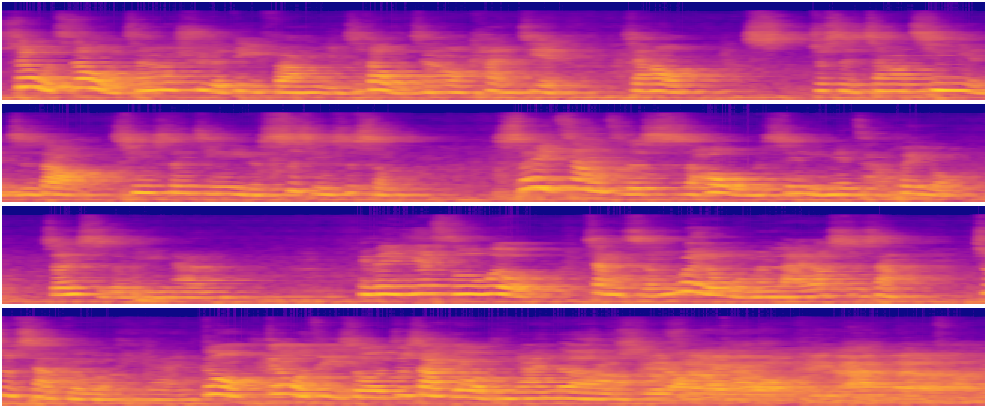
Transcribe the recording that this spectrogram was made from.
所以我知道我将要去的地方，也知道我将要看见，将要就是将要亲眼知道、亲身经历的事情是什么。所以这样子的时候，我们心里面才会有真实的平安，因为耶稣为我降生，为了我们来到世上。就是要给我平安，跟我跟我自己说，就是要给我平安的。就是要给我平安的。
